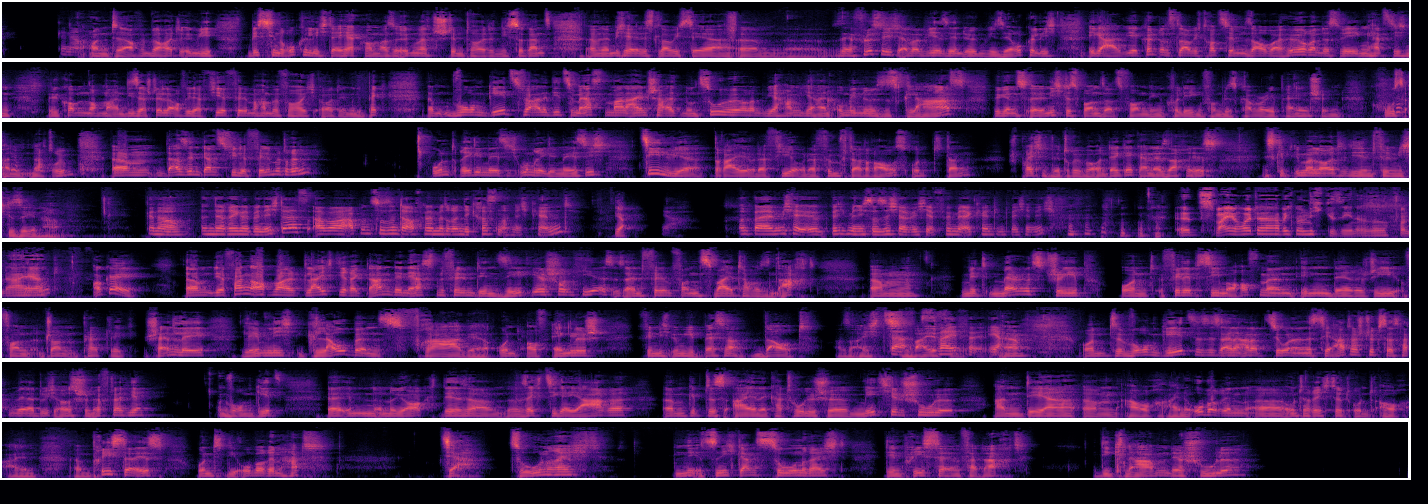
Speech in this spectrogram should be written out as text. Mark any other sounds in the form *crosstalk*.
Genau. Und äh, auch wenn wir heute irgendwie ein bisschen ruckelig daherkommen, also irgendwas stimmt heute nicht so ganz. Ähm, der Michael ist, glaube ich, sehr, ähm, äh, sehr flüssig, aber wir sind irgendwie sehr ruckelig. Egal, ihr könnt uns, glaube ich, trotzdem sauber hören. Deswegen herzlichen Willkommen nochmal an dieser Stelle. Auch wieder vier Filme haben wir für euch heute im Gepäck. Ähm, worum geht's für alle, die zum ersten Mal einschalten und zuhören? Wir haben hier ein ominöses Glas. Übrigens äh, nicht gesponsert von den Kollegen vom Discovery Panel. Schönen Gruß an *laughs* nach drüben. Ähm, da sind ganz viele Filme drin und regelmäßig, unregelmäßig ziehen wir drei oder vier oder fünf da draus und dann sprechen wir drüber. Und der Gag an der Sache ist, es gibt immer Leute, die den Film nicht gesehen haben. Genau. In der Regel bin ich das, aber ab und zu sind da auch Filme drin, die Chris noch nicht kennt. Ja, Ja. Und bei Michael bin ich mir nicht so sicher, welche Filme er kennt und welche nicht. *laughs* *laughs* äh, zwei heute habe ich noch nicht gesehen, also von daher. gut. okay. Ähm, wir fangen auch mal gleich direkt an. Den ersten Film, den seht ihr schon hier. Es ist ein Film von 2008 ähm, mit Meryl Streep und Philip Seymour Hoffman in der Regie von John Patrick Shanley, nämlich Glaubensfrage und auf Englisch finde ich irgendwie besser Doubt, also eigentlich Da, Zweifel. Zweifel, ja. Und äh, worum geht's? Es ist eine Adaption eines Theaterstücks, das hatten wir ja durchaus schon öfter hier. Und worum geht's? Äh, in New York dieser 60er Jahre ähm, gibt es eine katholische Mädchenschule, an der ähm, auch eine Oberin äh, unterrichtet und auch ein ähm, Priester ist. Und die Oberin hat, tja, zu Unrecht, ist nicht ganz zu Unrecht, den Priester im Verdacht, die Knaben der Schule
